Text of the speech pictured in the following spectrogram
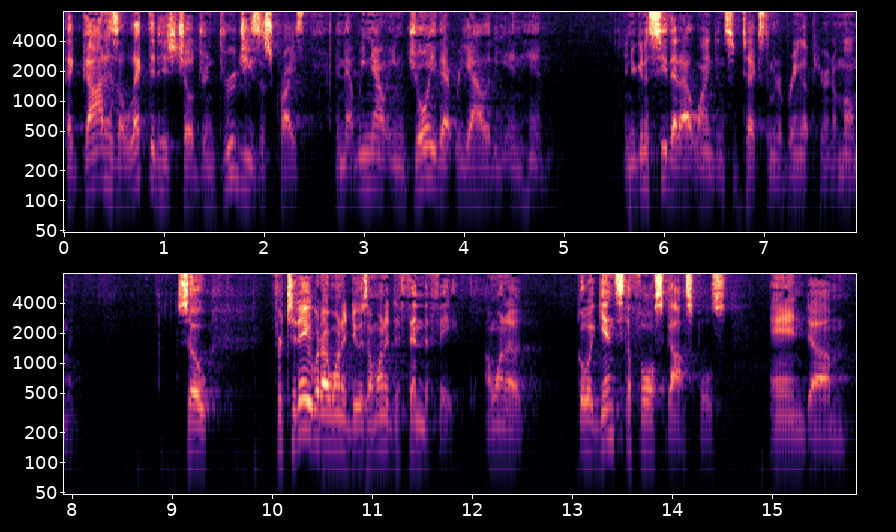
that God has elected his children through Jesus Christ, and that we now enjoy that reality in him. And you're going to see that outlined in some text I'm going to bring up here in a moment. So, for today, what I want to do is I want to defend the faith. I want to go against the false gospels and um,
